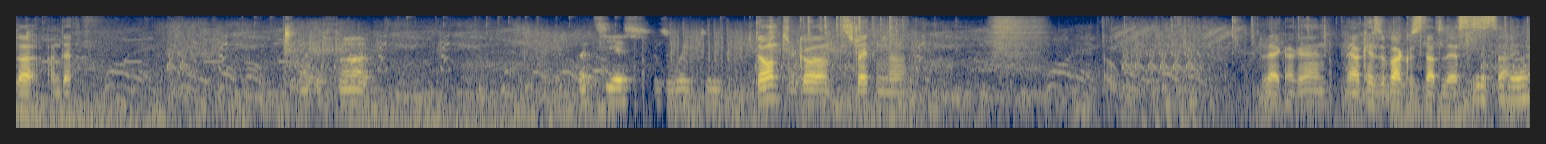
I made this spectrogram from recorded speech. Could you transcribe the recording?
Lol, I'm dead. What the fuck? But CS is way too. Don't go straight in the... Oh. Lag again. Yeah, okay, Zubaku starts last side, you know.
